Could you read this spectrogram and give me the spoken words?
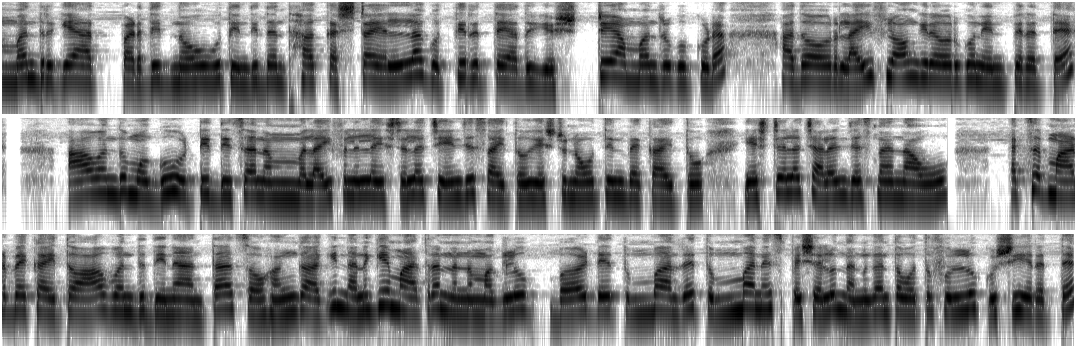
ಅಮ್ಮಂದ್ರಿಗೆ ಅದು ಪಡೆದಿದ್ ನೋವು, ತಿಂದಿದ್ದಂತಹ ಕಷ್ಟ ಎಲ್ಲ ಗೊತ್ತಿರುತ್ತೆ. ಅದು ಎಷ್ಟೇ ಅಮ್ಮಂದ್ರಿಗೂ ಕೂಡ ಅದು ಅವ್ರ ಲೈಫ್ ಲಾಂಗ್ ಇರೋವರೆಗೂ ನೆನಪಿರುತ್ತೆ. ಆ ಒಂದು ಮಗು ಹುಟ್ಟಿದ ದಿವಸ ನಮ್ಮ ಲೈಫಲ್ಲೆಲ್ಲ ಎಷ್ಟೆಲ್ಲ ಚೇಂಜಸ್ ಆಯ್ತು, ಎಷ್ಟು ನೋವು ತಿನ್ಬೇಕಾಯ್ತು, ಎಷ್ಟೆಲ್ಲ ಚಾಲೆಂಜಸ್ನ ನಾವು ಅಕ್ಸೆಪ್ಟ್ ಮಾಡಬೇಕಾಯ್ತು ಆ ಒಂದು ದಿನ ಅಂತ. ಸೊ ಹಾಗಾಗಿ ನನಗೆ ಮಾತ್ರ ನನ್ನ ಮಗಳು ಬರ್ಡೇ ತುಂಬ ಅಂದರೆ ತುಂಬಾ ಸ್ಪೆಷಲ್ ನನಗಂತ ಹೊತ್ತು ಫುಲ್ಲು ಖುಷಿ ಇರುತ್ತೆ.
